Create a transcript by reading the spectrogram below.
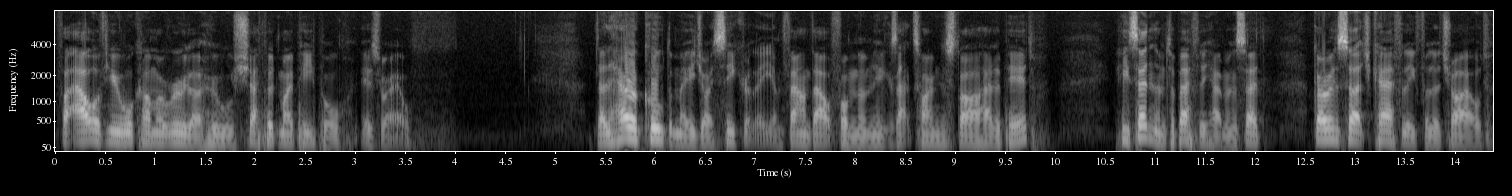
For out of you will come a ruler who will shepherd my people, Israel. Then Herod called the Magi secretly and found out from them the exact time the star had appeared. He sent them to Bethlehem and said, Go and search carefully for the child.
